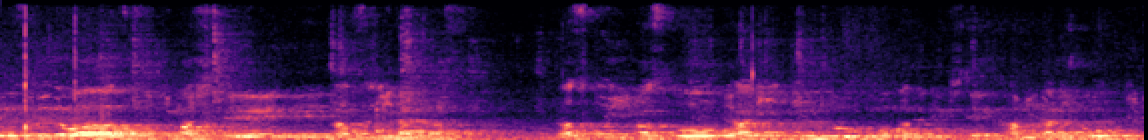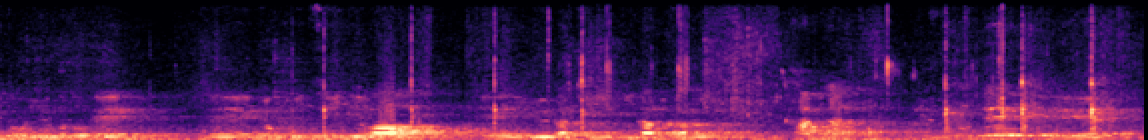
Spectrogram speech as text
え、それでは続きまして、え、夏になります。夏と言いますと、やはり入道雲が出てきて雷の起きるということで、えー、曲については、えー、夕立稲光る雷ということで、え、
